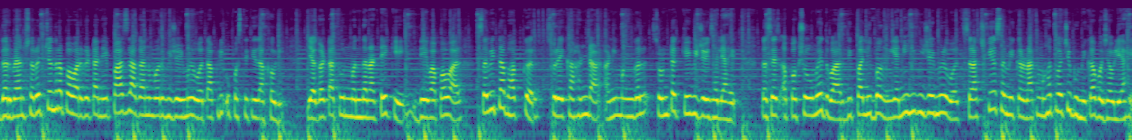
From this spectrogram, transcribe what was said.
दरम्यान शरदचंद्र पवार गटाने पाच जागांवर विजय मिळवत आपली उपस्थिती दाखवली. या गटातून वंदना टेके देवा पवार सविता भापकर सुरेखा हंडाळ आणि मंगल सोनटक्के विजयी झाले आहेत. तसेच अपक्ष उमेदवार दीपाली बंग यांनीही विजय मिळवत राजकीय समीकरणात महत्त्वाची भूमिका बजावली आहे.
